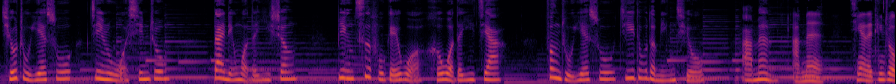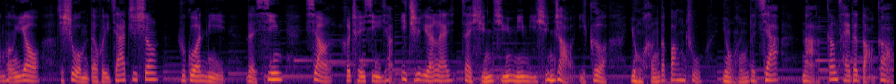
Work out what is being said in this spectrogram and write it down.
求主耶稣进入我心中，带领我的一生，并赐福给我和我的一家。奉主耶稣基督的名求，阿门，阿门。亲爱的听众朋友，这是我们的回家之声。如果你的心像和晨曦一样，一直原来在寻寻觅觅寻找一个永恒的帮助、永恒的家。那刚才的祷告，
